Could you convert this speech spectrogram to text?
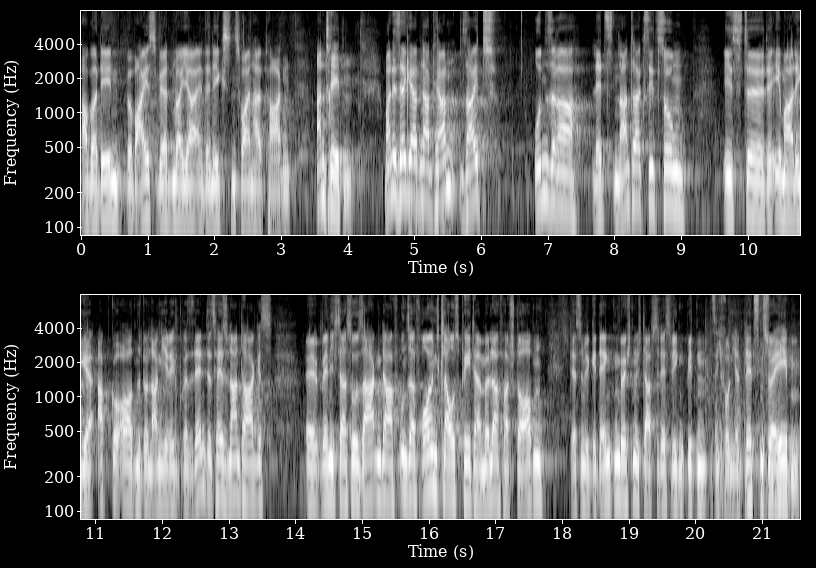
Aber den Beweis werden wir ja in den nächsten zweieinhalb Tagen antreten. Meine sehr geehrten Damen und Herren, seit unserer letzten Landtagssitzung ist äh, der ehemalige Abgeordnete und langjährige Präsident des Hessischen Landtages wenn ich das so sagen darf, unser Freund Klaus-Peter Möller verstorben, dessen wir gedenken möchten. Ich darf Sie deswegen bitten, sich von Ihren Plätzen zu erheben.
